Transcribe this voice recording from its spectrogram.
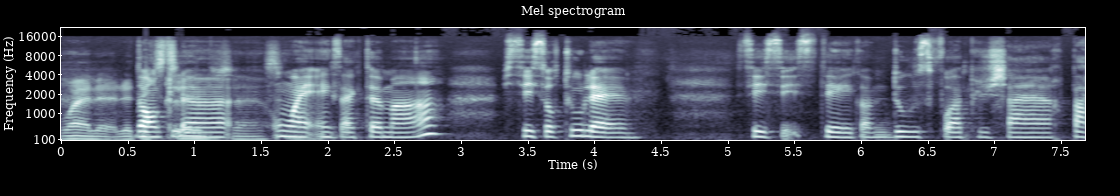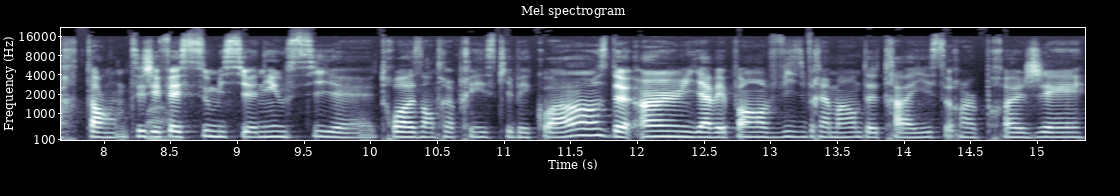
Ouais, le, le Donc textile, là, ça, c'est- Oui, exactement. Puis c'est surtout le. C'était comme 12 fois plus cher par tente. J'ai fait soumissionner aussi euh, trois entreprises québécoises. De un, ils n'avaient pas envie vraiment de travailler sur un projet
